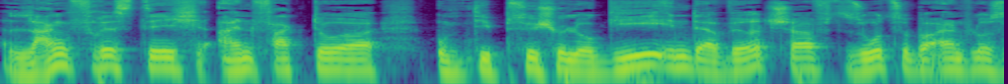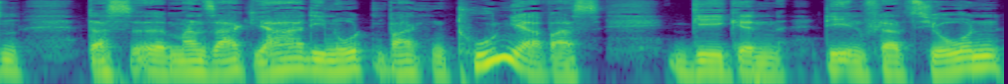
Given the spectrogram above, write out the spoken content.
langfristig ein Faktor, um die Psychologie in der Wirtschaft so zu beeinflussen, dass man sagt, ja, die Notenbanken tun ja was gegen die Inflation.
